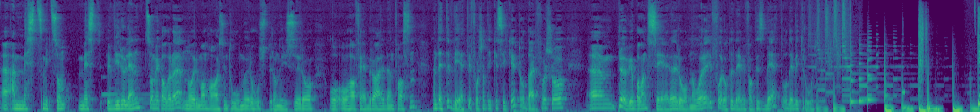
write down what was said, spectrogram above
eh, er mest smittsom, mest virulent, som vi kaller det, når man har symptomer og hoster og nyser og, og, og har feber og er i den fasen. Men dette vet vi fortsatt ikke sikkert, og derfor så prøver vi å balansere rådene våre i forhold til det vi faktisk vet, og det vi tror. Du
